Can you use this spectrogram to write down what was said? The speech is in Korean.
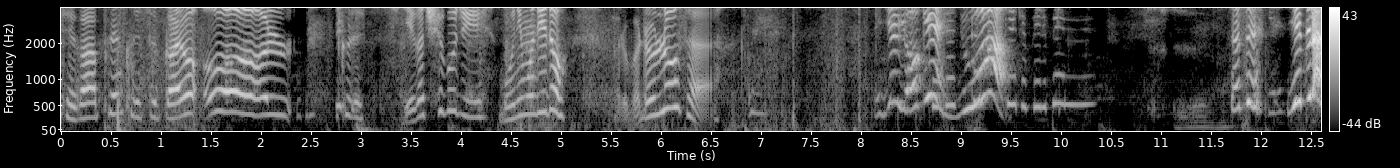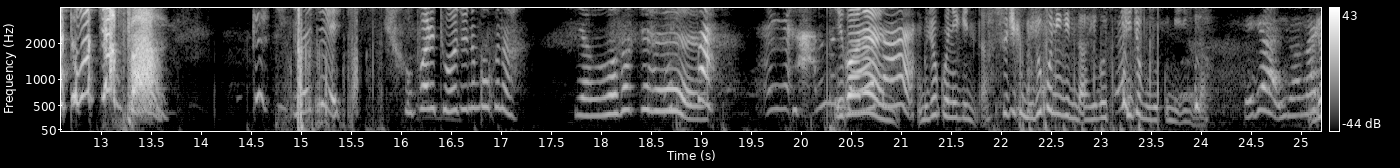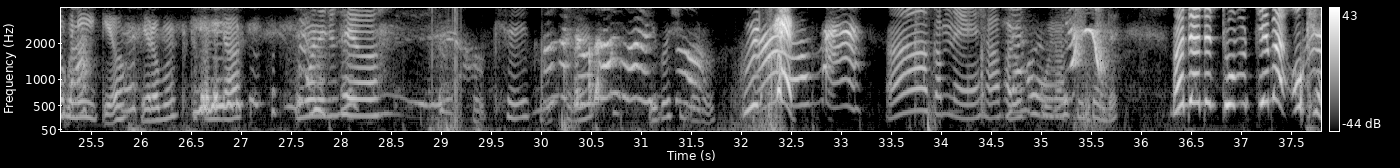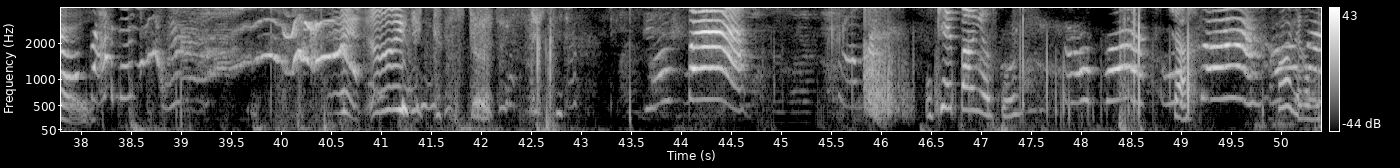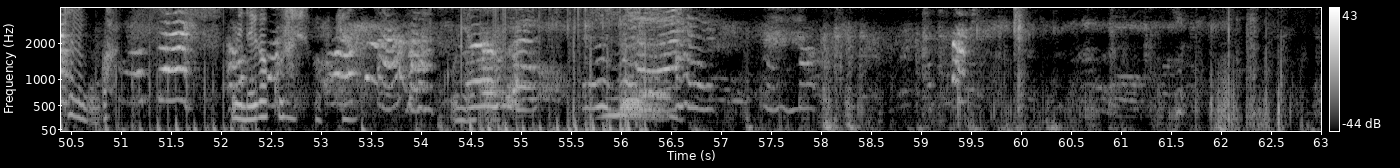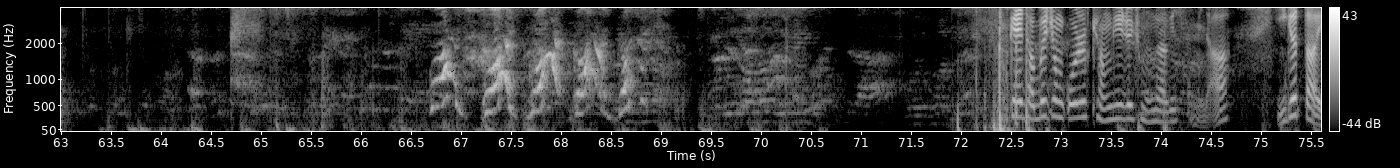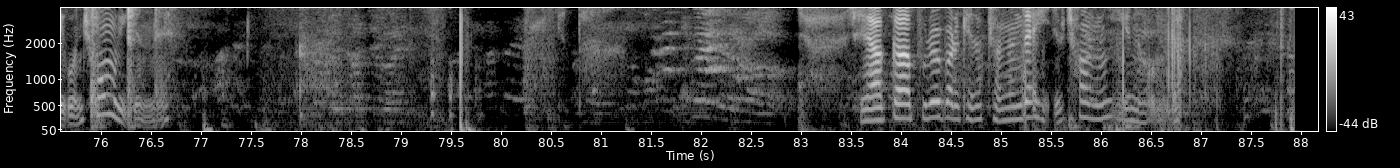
제가 프랭크를 쓸까요? 어, 그래. 얘가 최고지. 뭐니 뭐니도 바로바로 로사. 이제 여기 누워. 다들 얘들아 도망쳐! 빵! 이거지? 오빠를 도와주는 거구나. 야, 삭제 해. 이거는 무조건 이긴다. 솔직히 무조건 이긴다. 이거 진짜 무조건 이긴다. 얘들아 일어나. 무조건 이길게요. 여러분 부탁합니다. 응원해 주세요. 오케이 그렇다면 이것이 바로 꿀팁. 아 아깝네. 아 바로 골 넣을 수 있었는데. 안돼 안돼 도움 제발. 오케이. 오케이 빵이었고. 자. 아 내가 못하는 건가? 왜 내가 꿀할 수가 없지? 뭐냐? 오케이 더블전 골 경기를 종료하겠습니다. 이겼다 이건 처음으로 이겼네. 제가 아까 불을바를 계속 졌는데 이제 처음으로 이기는 겁니다.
